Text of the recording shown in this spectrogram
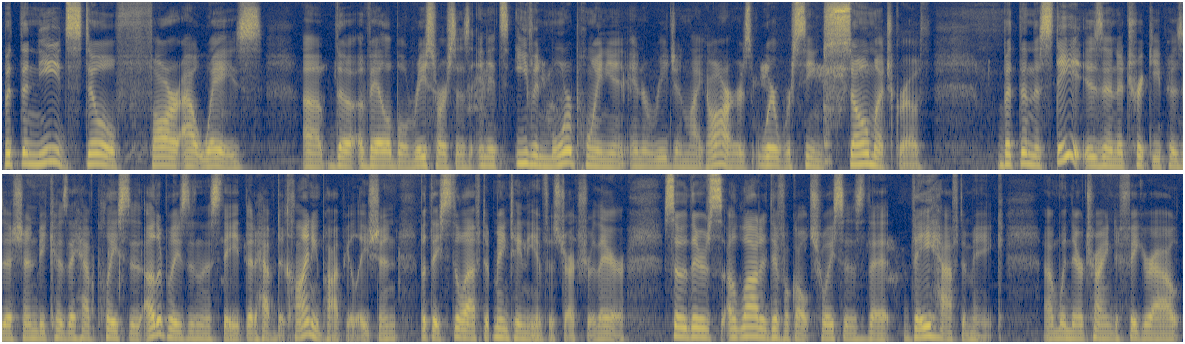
but the need still far outweighs uh, the available resources, and it's even more poignant in a region like ours where we're seeing so much growth but then the state is in a tricky position because they have places, other places in the state that have declining population, but they still have to maintain the infrastructure there. So there's a lot of difficult choices that they have to make um, when they're trying to figure out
